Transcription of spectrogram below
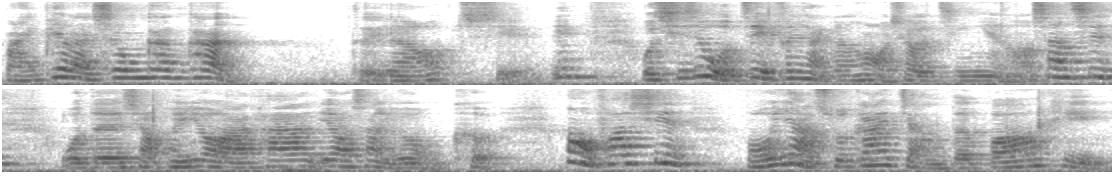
买一片来试用看看。对，了解，哎、我其实我自己分享一个很好笑的经验哦。上次我的小朋友啊，他要上游泳课，那我发现宝雅除了刚才讲的保养品、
